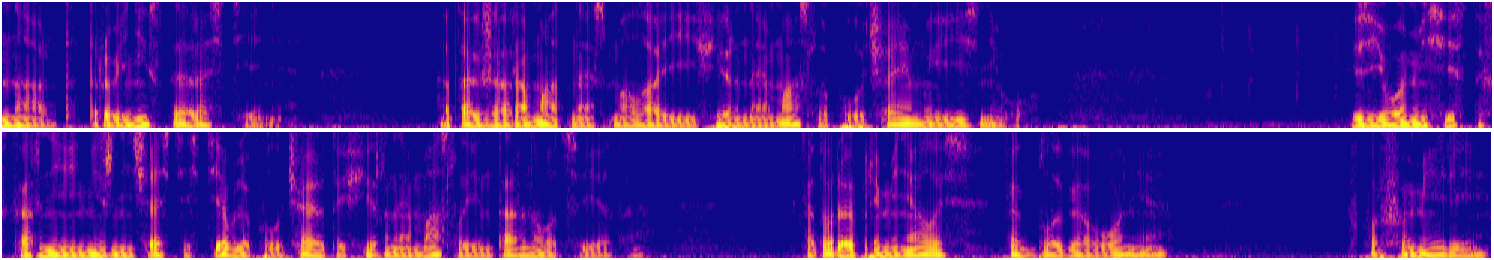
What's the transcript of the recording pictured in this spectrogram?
Нард – травянистое растение, а также ароматная смола и эфирное масло, получаемые из него – из его мясистых корней и нижней части стебля получают эфирное масло янтарного цвета, которое применялось как благовоние в парфюмерии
